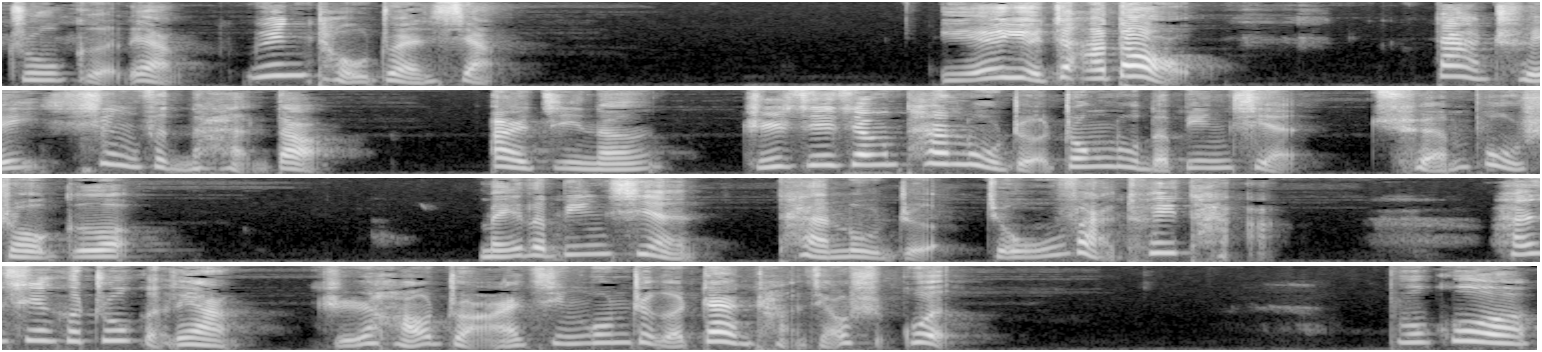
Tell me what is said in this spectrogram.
诸葛亮晕头转向。爷爷驾到！大锤兴奋地喊道：“二技能直接将探路者中路的兵线全部收割，没了兵线，探路者就无法推塔。韩信和诸葛亮只好转而进攻这个战场搅屎棍。不过，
